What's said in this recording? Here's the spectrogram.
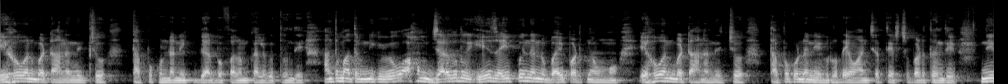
యహోవన్ బట్టి ఆనందించు. తప్పకుండా నీకు గర్భఫలం కలుగుతుంది. అంత మాత్రం నీకు వివాహం జరగదు ఏజ్ అయిపోయిందని నువ్వు భయపడుతున్నామో యహోవన్ బట్టి ఆనందించు. తప్పకుండా నీ హృదయవాంఛ తీర్చబడుతుంది. నీ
